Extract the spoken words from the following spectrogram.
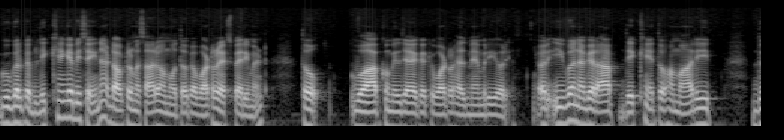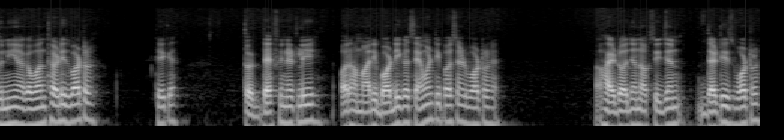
गूगल पे लिखेंगे भी सही ना डॉक्टर मसारो मोतो का वाटर एक्सपेरिमेंट तो वो आपको मिल जाएगा कि वाटर हैज़ मेमोरी और और इवन अगर आप देखें तो हमारी दुनिया का वन थर्ड इज़ वाटर ठीक है? तो डेफिनेटली और हमारी बॉडी का सेवेंटी परसेंट वाटर है। Hydrogen oxygen that is water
